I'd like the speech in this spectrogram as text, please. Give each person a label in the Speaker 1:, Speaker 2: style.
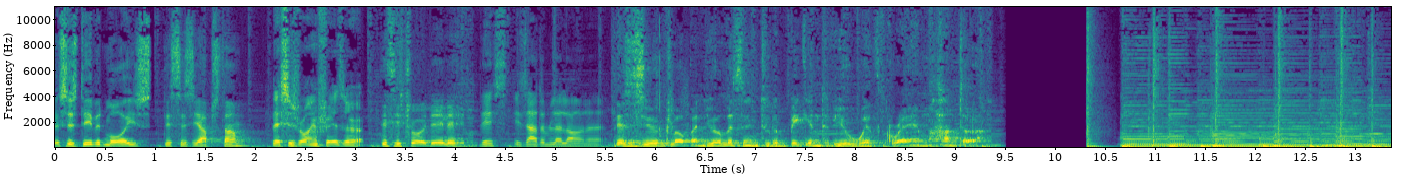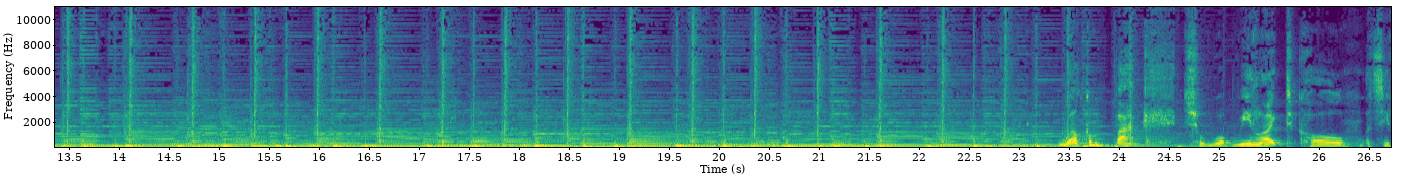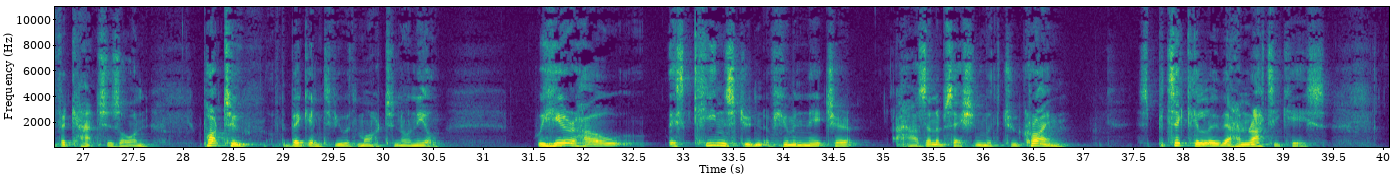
Speaker 1: This is David Moyes.
Speaker 2: This is Jaap Stam.
Speaker 3: This is Ryan Fraser.
Speaker 4: This is Troy Daly.
Speaker 5: This is Adam Lallana.
Speaker 6: This is Jurgen Klopp, and you're listening to the big interview with Graham Hunter.
Speaker 7: Welcome back to what we like to call, let's see if it catches on, part two of the big interview with Martin O'Neill. We hear how this keen student of human nature has an obsession with true crime, it's particularly the Hanratty case.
